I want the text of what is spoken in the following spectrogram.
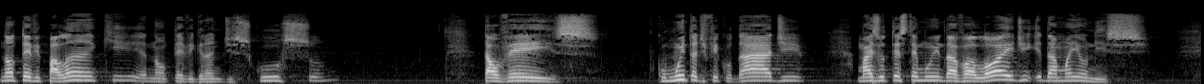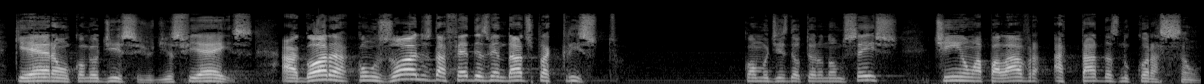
Não teve palanque, não teve grande discurso, talvez com muita dificuldade, mas o testemunho da Lloyd e da mãe Eunice, que eram, como eu disse, judias fiéis, agora com os olhos da fé desvendados para Cristo. Como diz Deuteronômio 6, tinham a palavra atadas no coração.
